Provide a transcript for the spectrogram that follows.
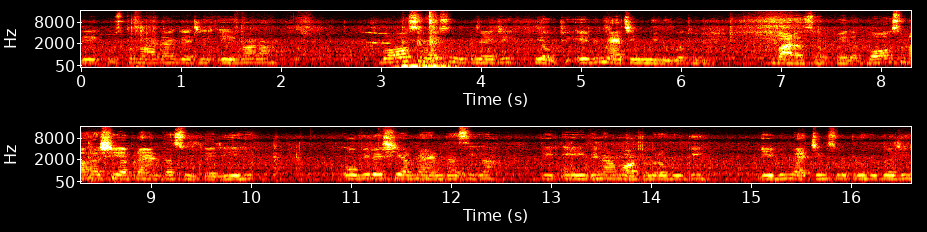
ਤੇ ਉਸ ਤੋਂ ਬਾਅਦ ਆ ਗਿਆ ਜੀ ਇਹ ਵਾਲਾ। ਬਹੁਤ ਸੋਹਣੇ ਸੂਟ ਨੇ ਜੀ। ਲਓ ਜੀ, ਇਹ ਵੀ ਮੈਚਿੰਗ ਮਿਲੂਗਾ ਤੁਹਾਨੂੰ। 1200 ਰੁਪਏ ਦਾ। ਬਹੁਤ ਸੋਹਣਾ ਰਸ਼ੀਆ ਬ੍ਰਾਂਡ ਦਾ ਸੂਟ ਹੈ ਜੀ ਇਹ। ਉਹ ਵੀ ਰਸ਼ੀਆ ਬ੍ਰਾਂਡ ਦਾ ਸੀਗਾ ਤੇ ਇਹਦੇ ਨਾਲ ਬਾਟਮ ਰਹੂਗੀ। ਇਹ ਵੀ ਮੈਚਿੰਗ ਸੂਟ ਰਹੂਗਾ ਜੀ।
